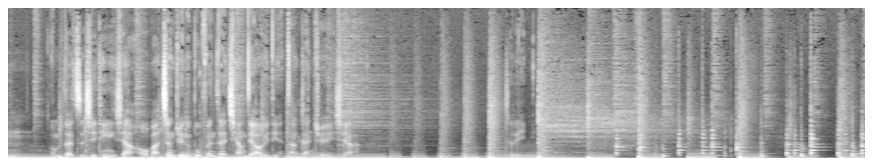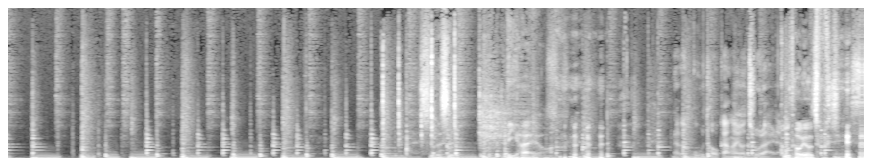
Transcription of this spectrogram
嗯，我们再仔细听一下，我把郑钧的部分再强调一点，那感觉一下。是厉害哦！那个骨头刚刚又出来了，骨头又出现。是。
